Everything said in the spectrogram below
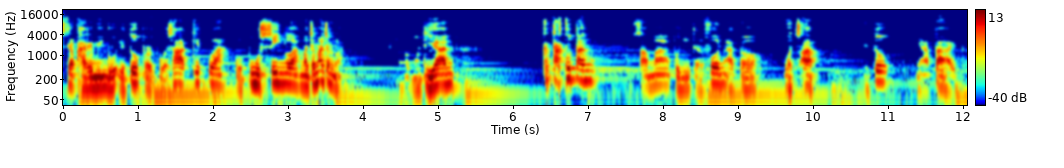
Setiap hari minggu itu perut gue sakit lah, gue pusing lah, macam-macam lah. Kemudian ketakutan sama bunyi telepon atau WhatsApp itu nyata itu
